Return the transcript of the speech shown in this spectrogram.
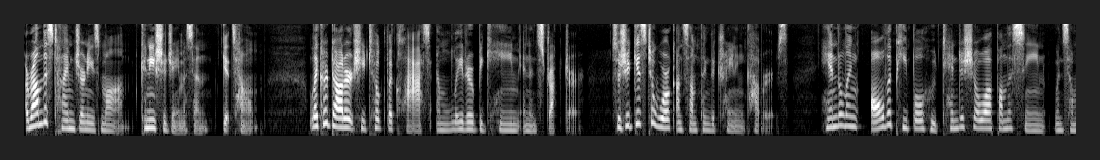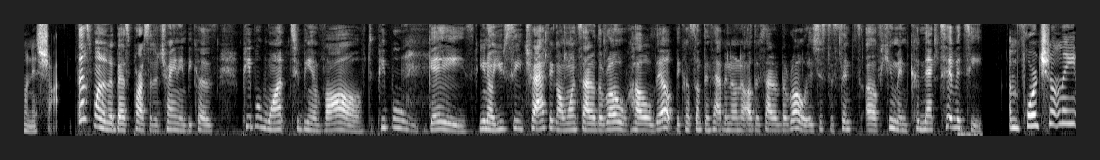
Around this time, Journey's mom, Kanisha Jameson, gets home. Like her daughter, she took the class and later became an instructor. So she gets to work on something the training covers handling all the people who tend to show up on the scene when someone is shot. That's one of the best parts of the training because people want to be involved. People gaze. You know, you see traffic on one side of the road hold up because something's happening on the other side of the road. It's just a sense of human connectivity. Unfortunately,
